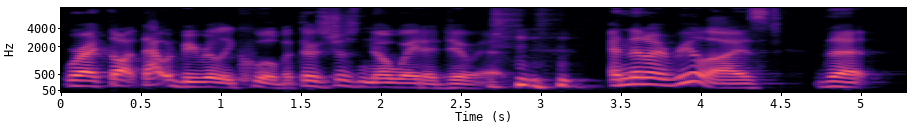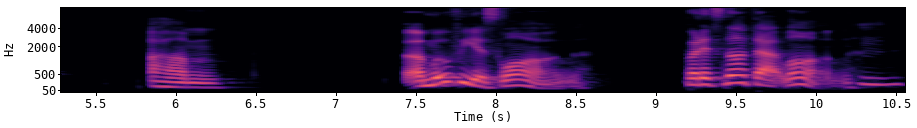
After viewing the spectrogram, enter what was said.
where I thought that would be really cool, but there's just no way to do it. and then I realized that um, a movie is long, but it's not that long.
